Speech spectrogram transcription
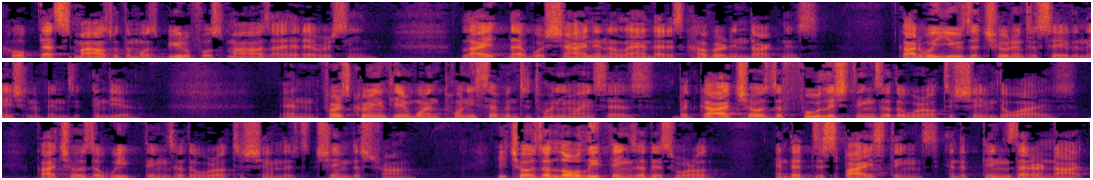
Hope that smiles with the most beautiful smiles I had ever seen light that will shine in a land that is covered in darkness. God will use the children to save the nation of India. And 1 Corinthians 1 27 to 29 says, But God chose the foolish things of the world to shame the wise. God chose the weak things of the world to shame the, shame the strong. He chose the lowly things of this world and the despised things and the things that are not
